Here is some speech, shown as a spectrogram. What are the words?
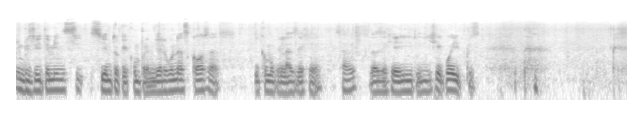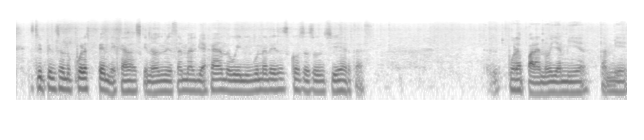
Inclusive también siento que comprendí algunas cosas y como que las dejé, ¿sabes? Las dejé ir y dije, güey, pues estoy pensando puras pendejadas que nada más me están mal viajando, güey. Ninguna de esas cosas son ciertas. Pura paranoia mía también.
